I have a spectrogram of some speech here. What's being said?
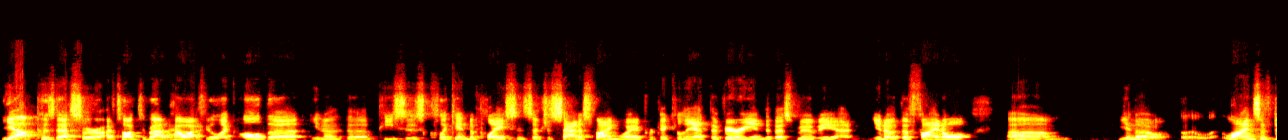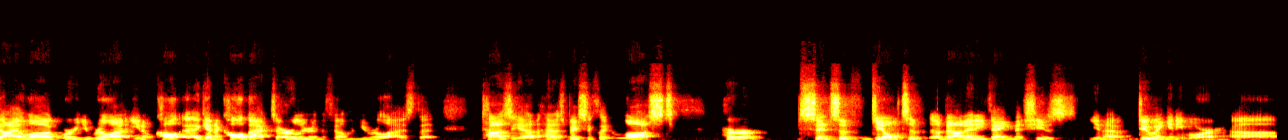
Yeah, Possessor. I've talked about how I feel like all the you know the pieces click into place in such a satisfying way, particularly at the very end of this movie, and you know the final, um, you know, uh, lines of dialogue where you realize, you know, call again a callback to earlier in the film, and you realize that Tasya has basically lost her sense of guilt about anything that she is, you know, doing anymore. Um,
